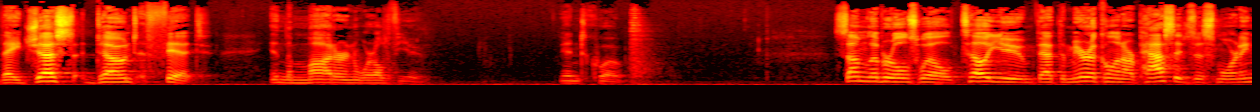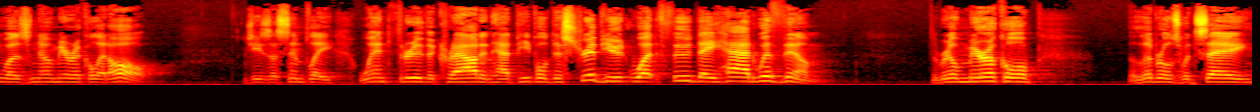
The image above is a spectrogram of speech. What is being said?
They just don't fit in the modern worldview. End quote. Some liberals will tell you that the miracle in our passage this morning was no miracle at all. Jesus simply went through the crowd and had people distribute what food they had with them. The real miracle, the liberals would say,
